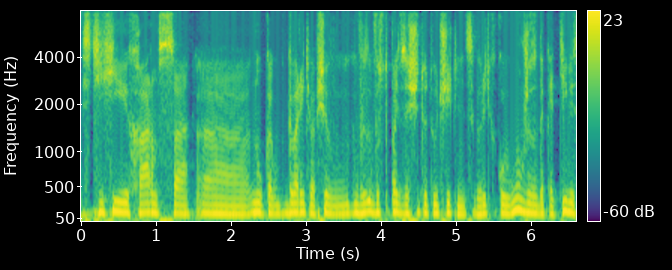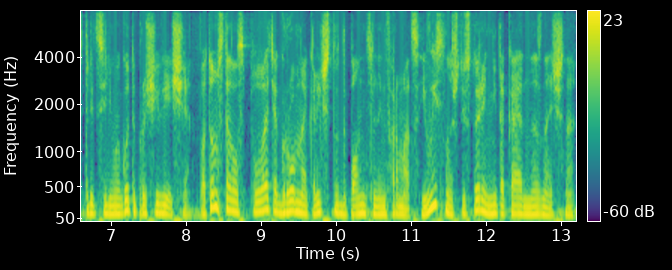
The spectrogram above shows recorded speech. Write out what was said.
стихи Хармса, э, ну, как говорить вообще, выступать в защиту этой учительницы, говорить, какой ужас, докатились, 37 год и прочие вещи. Потом стало всплывать огромное количество дополнительной информации. И выяснилось, что история не такая однозначная.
